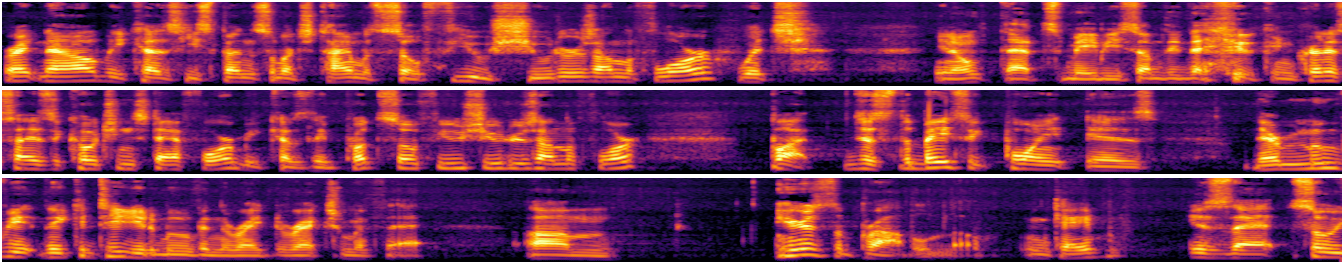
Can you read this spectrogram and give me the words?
right now because he spends so much time with so few shooters on the floor, which, you know, that's maybe something that you can criticize the coaching staff for because they put so few shooters on the floor. But just the basic point is they're moving. They continue to move in the right direction with that. Um, here's the problem, though. Okay, is that so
